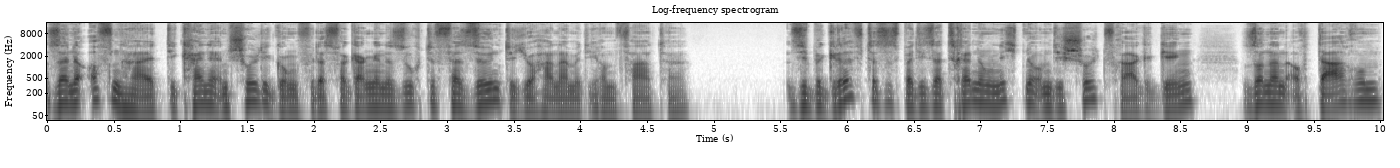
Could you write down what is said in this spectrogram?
Seine Offenheit, die keine Entschuldigung für das Vergangene suchte, versöhnte Johanna mit ihrem Vater. Sie begriff, dass es bei dieser Trennung nicht nur um die Schuldfrage ging, sondern auch darum,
